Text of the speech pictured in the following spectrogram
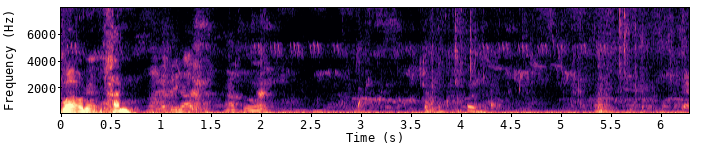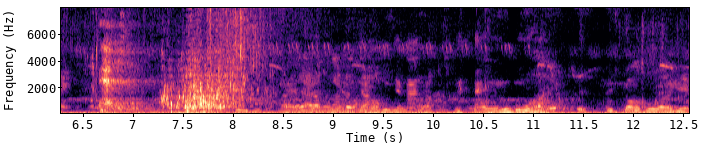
เปล่าเนี่ยคัน อย่างเพิ่งจะนั่งครับเอามือบัวติดกอบัวอย่างนี้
